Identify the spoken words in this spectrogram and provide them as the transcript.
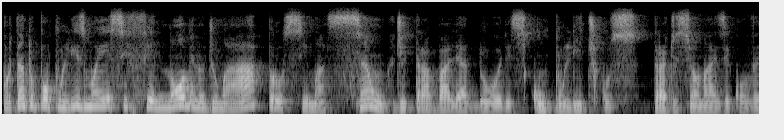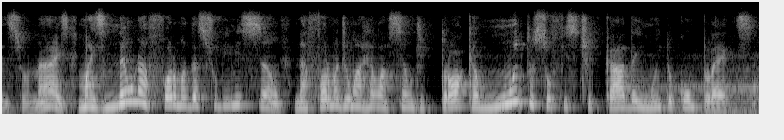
Portanto, o populismo é esse fenômeno de uma aproximação de trabalhadores com políticos tradicionais e convencionais, mas não na forma da submissão, na forma de uma relação de troca muito sofisticada e muito complexa.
